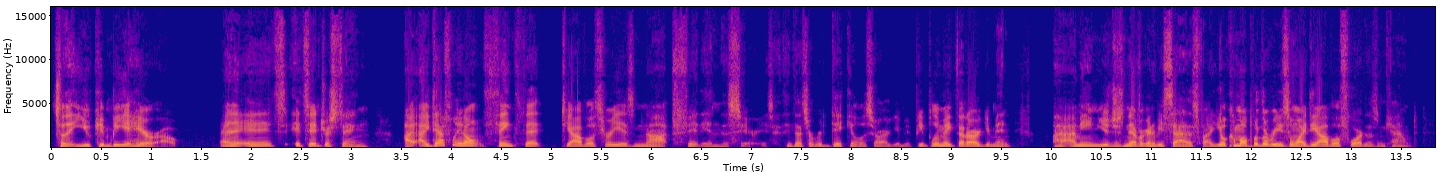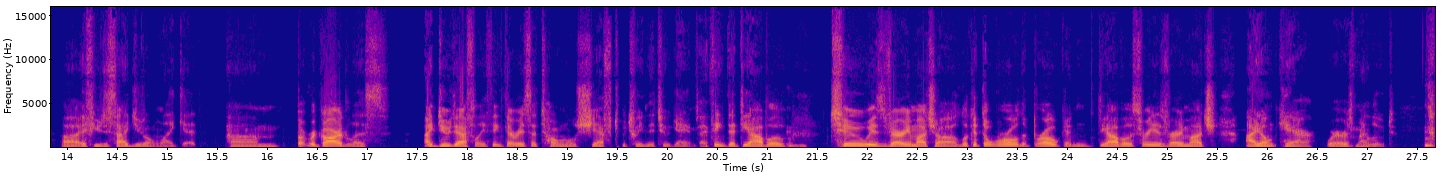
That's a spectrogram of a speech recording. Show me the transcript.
so that you can be a hero, and, and it's it's interesting. I, I definitely don't think that Diablo 3 is not fit in the series. I think that's a ridiculous argument. People who make that argument, I, I mean, you're just never going to be satisfied. You'll come up with a reason why Diablo 4 doesn't count uh, if you decide you don't like it. Um, but regardless, I do definitely think there is a tonal shift between the two games. I think that Diablo 2 is very much a look at the world it broke, and Diablo 3 is very much I don't care. Where is my loot?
